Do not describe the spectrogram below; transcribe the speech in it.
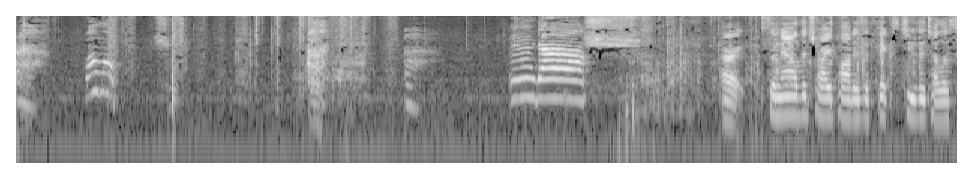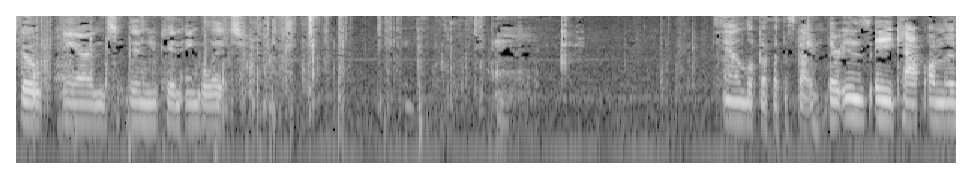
Uh, Alright, so now the tripod is affixed to the telescope and then you can angle it. And look up at the sky. There is a cap on the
